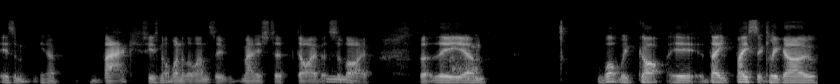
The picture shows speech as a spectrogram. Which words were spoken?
isn't you know back. She's not one of the ones who managed to die but Mm. survive. But the um, what we've got, i they basically go,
